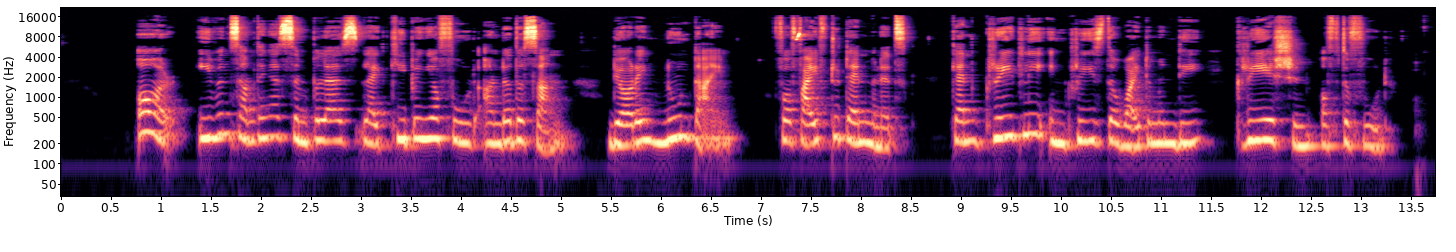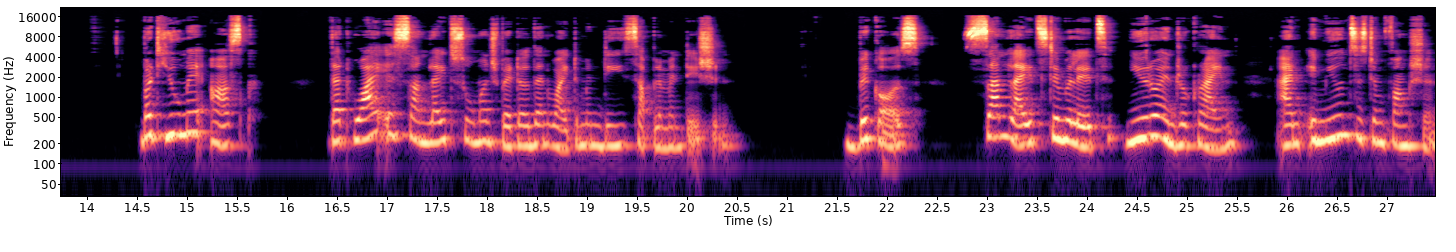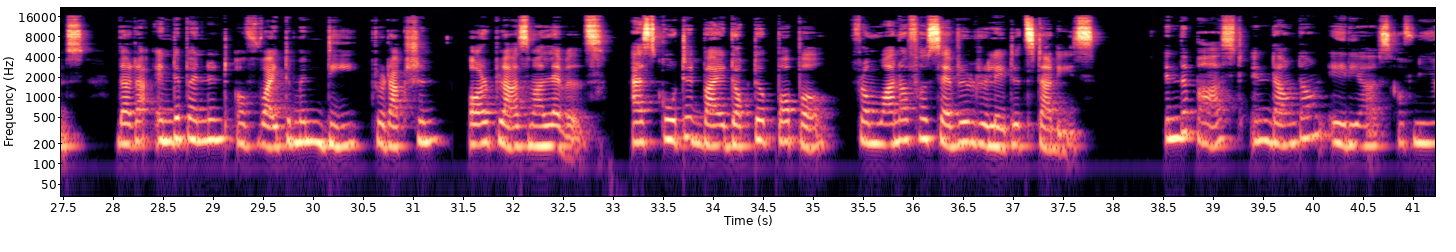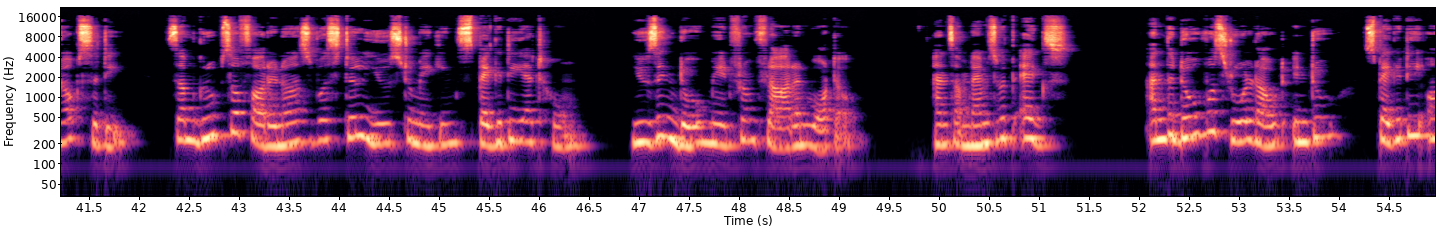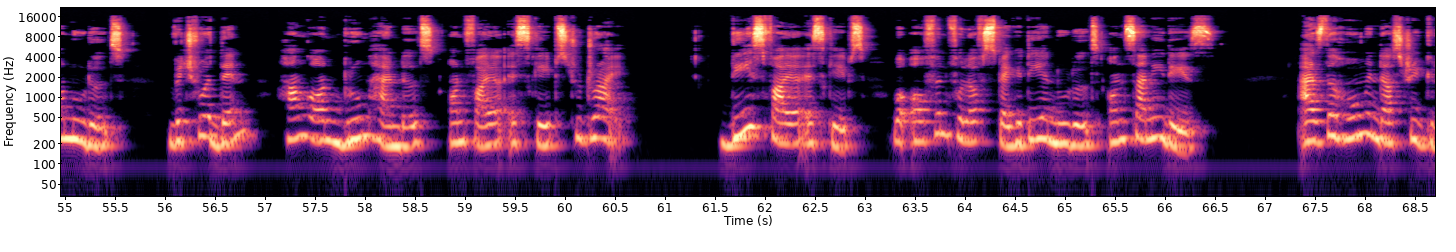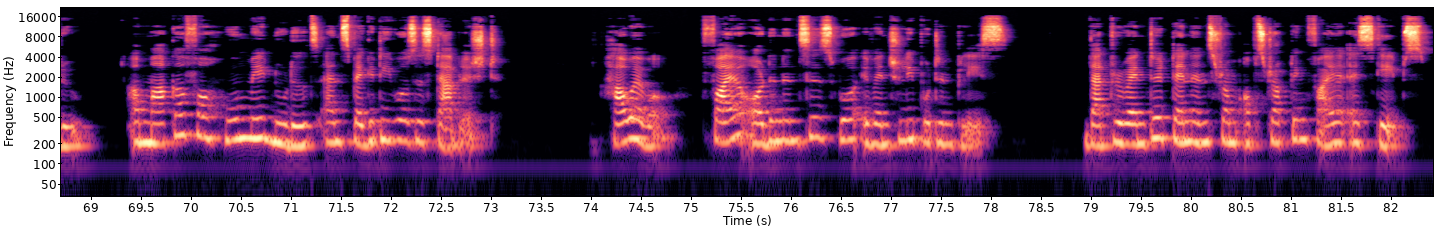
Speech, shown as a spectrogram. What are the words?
Or even something as simple as like keeping your food under the sun during noontime for 5 to 10 minutes can greatly increase the vitamin D creation of the food. But you may ask that why is sunlight so much better than vitamin D supplementation? Because sunlight stimulates neuroendocrine and immune system functions that are independent of vitamin D production or plasma levels, as quoted by Dr. Popper from one of her several related studies. In the past, in downtown areas of New York City, some groups of foreigners were still used to making spaghetti at home, using dough made from flour and water, and sometimes with eggs. And the dough was rolled out into spaghetti or noodles, which were then hung on broom handles on fire escapes to dry. These fire escapes were often full of spaghetti and noodles on sunny days. As the home industry grew, a marker for homemade noodles and spaghetti was established. However, fire ordinances were eventually put in place that prevented tenants from obstructing fire escapes,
